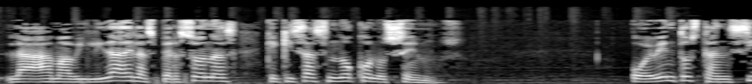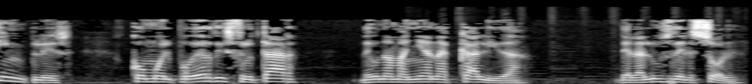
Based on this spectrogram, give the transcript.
la amabilidad de las personas que quizás no conocemos, o eventos tan simples como el poder disfrutar de una mañana cálida, de la luz del sol,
